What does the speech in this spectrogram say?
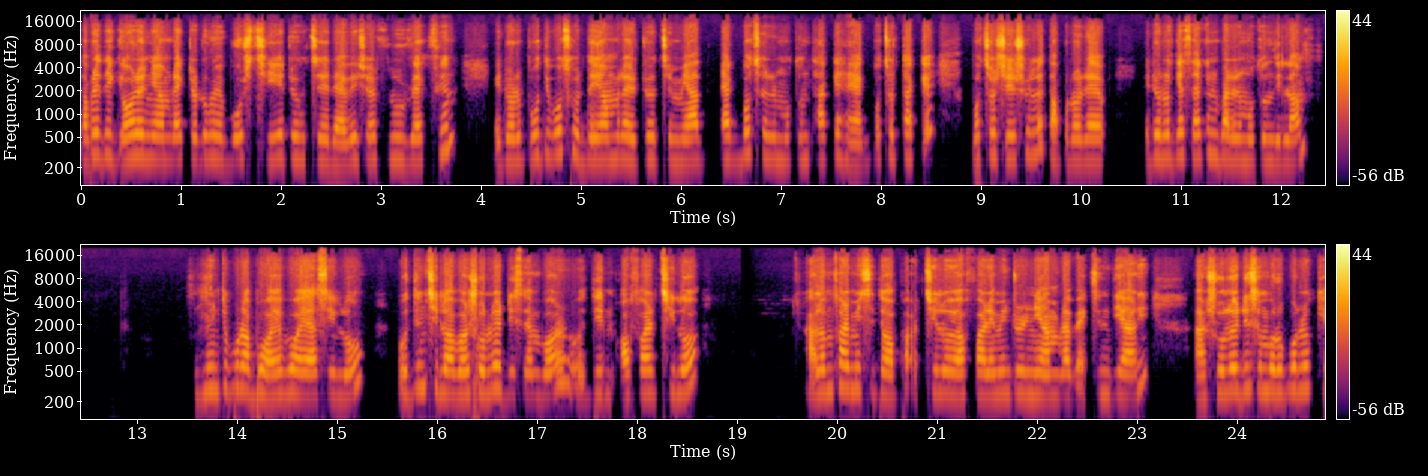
তারপরে দেখি, ওরে নিয়ে আমরা একটা রুমে বসছি, এটা হচ্ছে র্যাবিসার ফ্লুর ভ্যাকসিন এটা ওরা প্রতি বছর দেয় আমরা, এটা হচ্ছে মেয়াদ এক বছরের মতন থাকে হ্যাঁ এক বছর থাকে, বছর শেষ হলে তারপর ওরা, এটা হলো গিয়ে সেকেন্ড বারের মতন দিলাম। মিন্টু পুরো ভয়ে ভয়ে আসিল, ওই দিন ছিল আবার ষোলোই ডিসেম্বর, ওই দিন অফার ছিল, আলম ফার্মেসিতে অফার ছিল, ওই অফারে মিন্টু নিয়ে আমরা ভ্যাকসিন দিয়ে আনি আর ষোলোই ডিসেম্বর উপলক্ষে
